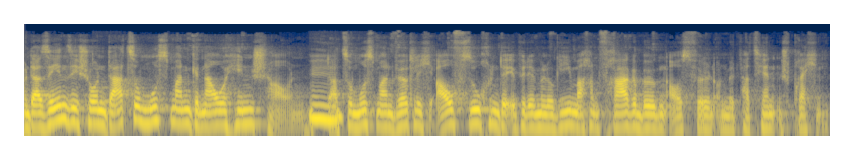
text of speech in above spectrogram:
Und da sehen Sie schon, dazu muss man genau hinschauen. Mhm. Dazu muss man wirklich aufsuchende Epidemiologie machen, Fragebögen ausfüllen und mit Patienten sprechen.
